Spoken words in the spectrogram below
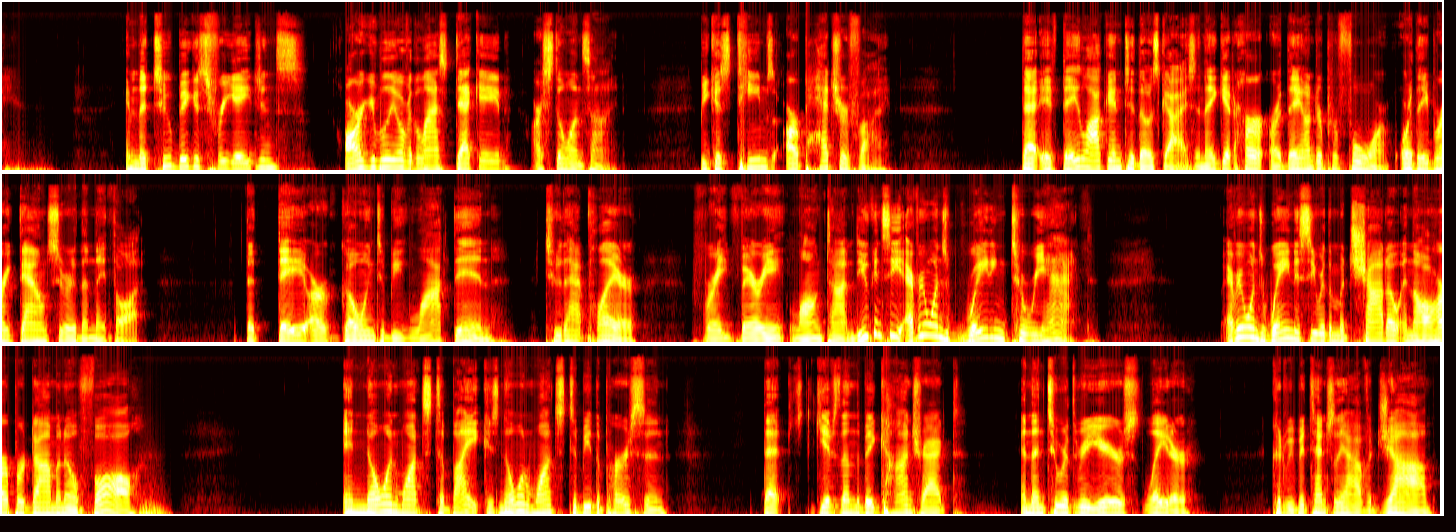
And the two biggest free agents arguably over the last decade, are still unsigned because teams are petrified that if they lock into those guys and they get hurt or they underperform or they break down sooner than they thought, that they are going to be locked in to that player for a very long time. You can see everyone's waiting to react. Everyone's waiting to see where the Machado and the Harper domino fall and no one wants to bite because no one wants to be the person that gives them the big contract and then two or three years later could we potentially have a job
